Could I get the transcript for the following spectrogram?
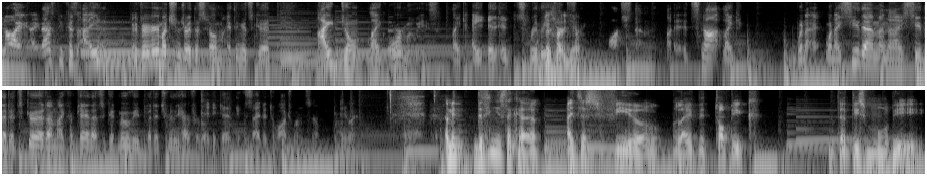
no, I, I, that's because I, I very much enjoyed this film. I think it's good. I don't like horror movies. Like, I, it, it's really That's hard right, for me to watch them. Uh, It's not like when I when I see them and I see that it's good, I'm like, okay, that's a good movie. But it's really hard for me to get excited to watch one. So anyway, I mean, the thing is like, uh, I just feel like the topic that this movie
